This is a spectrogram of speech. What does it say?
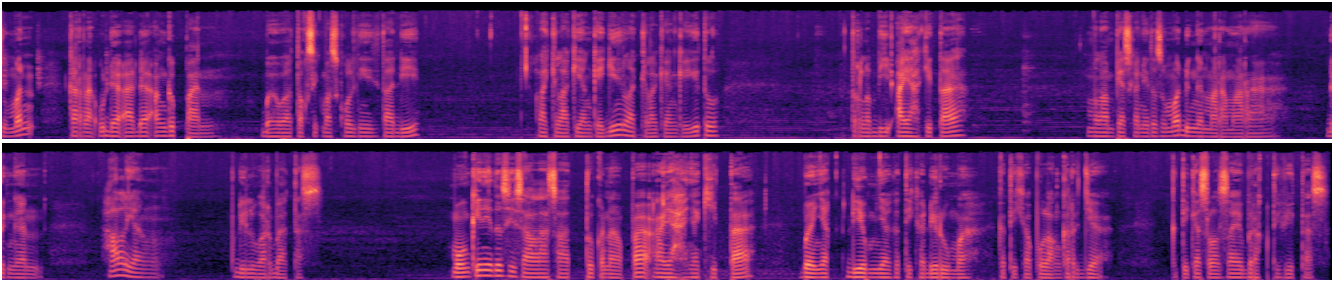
Cuman karena udah ada anggapan bahwa toxic masculinity tadi laki-laki yang kayak gini, laki-laki yang kayak gitu, terlebih ayah kita melampiaskan itu semua dengan marah-marah, dengan hal yang di luar batas. Mungkin itu sih salah satu kenapa ayahnya kita banyak diemnya ketika di rumah, ketika pulang kerja, ketika selesai beraktivitas.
